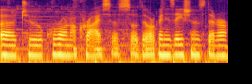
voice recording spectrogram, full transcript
uh, to Corona crisis. So the organizations that are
